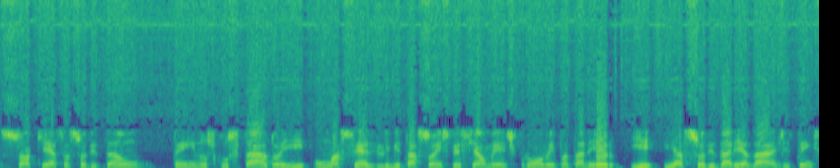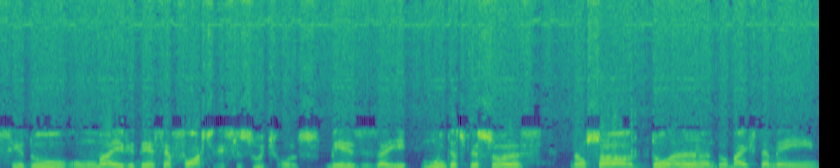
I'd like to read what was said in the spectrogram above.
só que essa solidão tem nos custado aí uma série de limitações, especialmente para o homem pantaneiro, e, e a solidariedade tem sido uma evidência forte nesses últimos meses aí. Muitas pessoas não só doando, mas também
